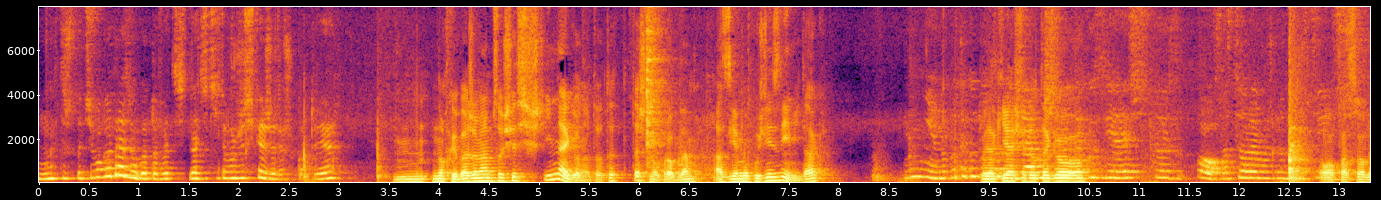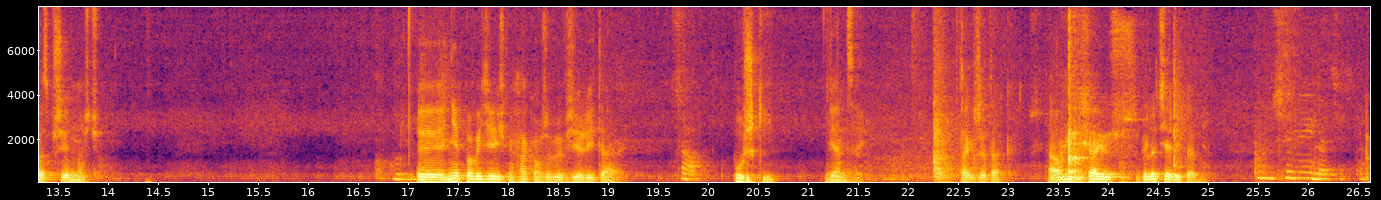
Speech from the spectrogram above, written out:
No chcesz, to ci mogę od razu gotować. Dla dzieci to może świeży ryż gotuję. Mm, No chyba, że mam coś innego, no to, to, to też no problem. A zjemy później z nimi, tak? Nie, no bo tego Bo jak ja się do tego- zjeść, to jest... O, fasolę można dorzucić. O, fasolę z przyjemnością. Yy, nie powiedzieliśmy hakom, żeby wzięli te Co? puszki więcej. Także tak. A oni dzisiaj już wylecieli pewnie. No dzisiaj nie lecieć, tak.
